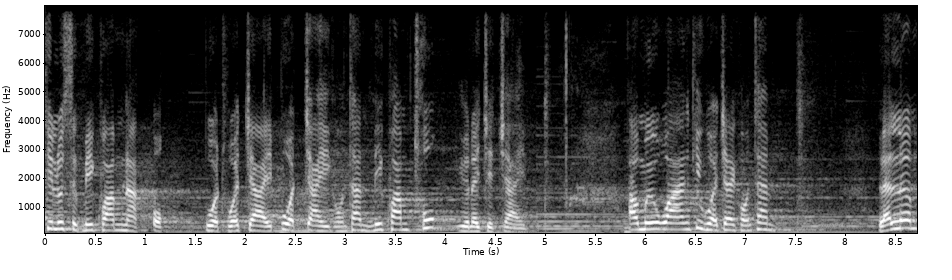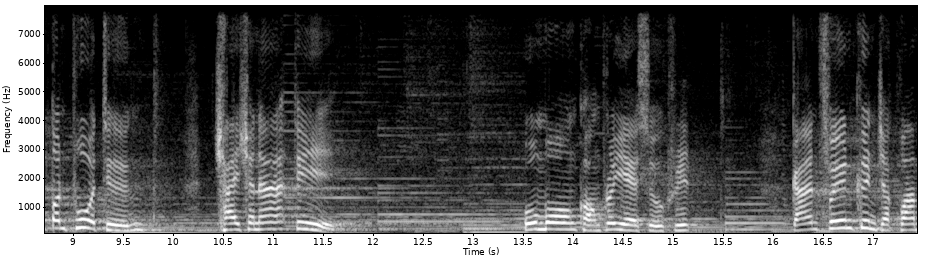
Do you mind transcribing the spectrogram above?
ที่รู้สึกมีความหนักอกปวดหัวใจ ปวดใจของท่านมีความทุกข์อยู่ในจิตใจ เอามือวางที่หัวใจของท่าน และเริ่มต้นพูดถึงชัยชนะที่อุโมงค์ของพระเยซูคริสต์การฟื้นขึ้นจากความ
